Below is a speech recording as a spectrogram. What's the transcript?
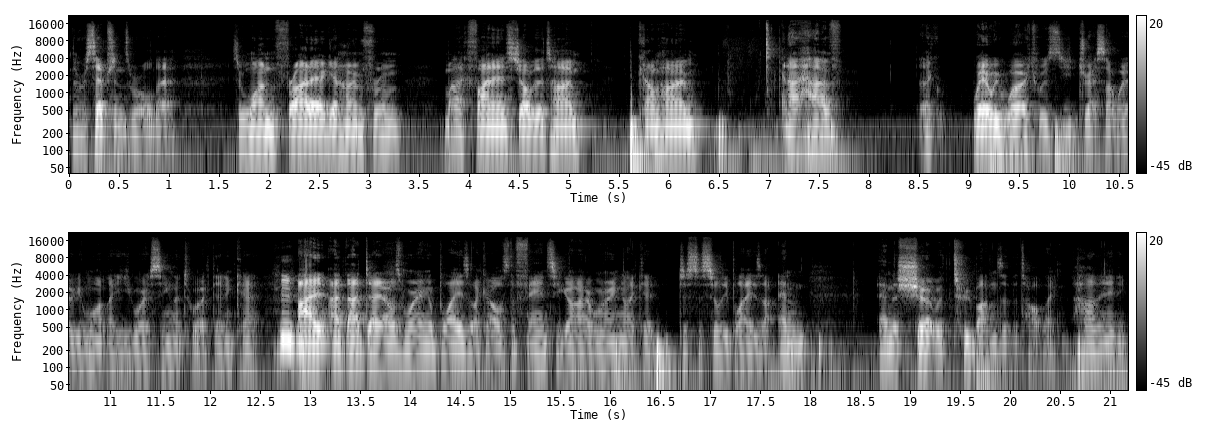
The receptions were all there. So one Friday, I get home from my like finance job at the time, come home, and I have like where we worked was you dress up whatever you want. Like you'd wear a singlet to work. They didn't care. I at that day I was wearing a blazer. Like I was the fancy guy wearing like a just a silly blazer and and a shirt with two buttons at the top, like hardly anything.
